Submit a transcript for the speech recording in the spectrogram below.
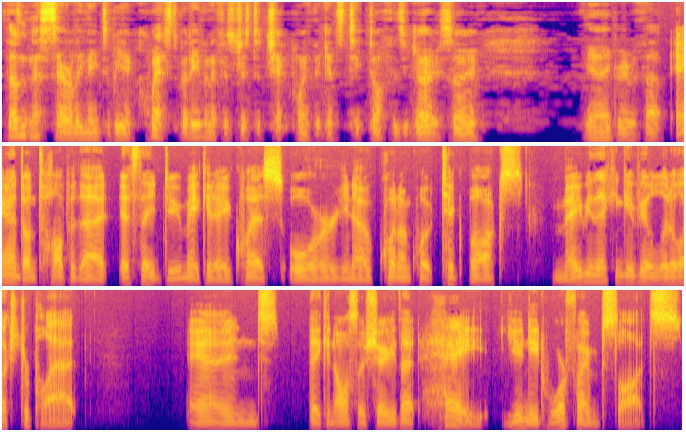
It doesn't necessarily need to be a quest, but even if it's just a checkpoint that gets ticked off as you go. So, yeah, I agree with that. And on top of that, if they do make it a quest or, you know, quote unquote tick box, maybe they can give you a little extra plat. And they can also show you that, hey, you need Warframe slots.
